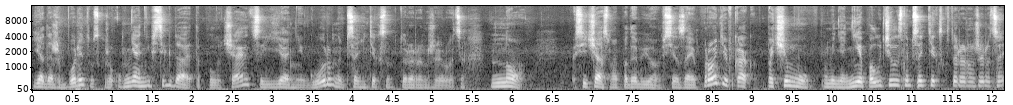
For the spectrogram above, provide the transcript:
я даже более того скажу, у меня не всегда это получается, я не гуру в написании текстов, которые ранжируются, но сейчас мы подобьем все за и против, как, почему у меня не получилось написать текст, который ранжируется,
